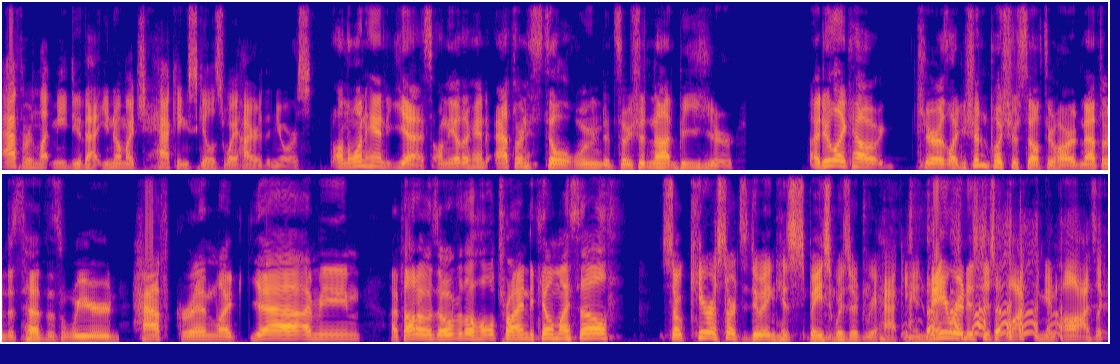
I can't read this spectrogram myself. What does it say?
Athrun, let me do that. You know my ch- hacking skill is way higher than yours. On the one hand, yes. On the other hand, Athrun is still wounded, so he should not be here. I do like how Kira's like, you shouldn't push yourself too hard, and Athrun just has this weird half grin, like, yeah, I mean, I thought I was over the whole trying to kill myself. So Kira starts doing his space wizardry hacking, and Meyrin is just watching in awe. It's like,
